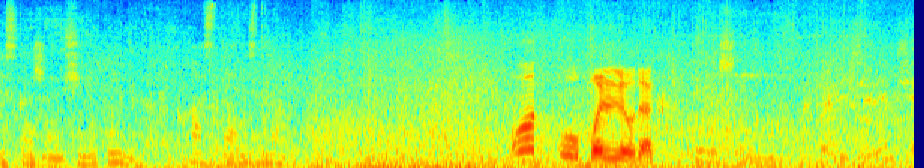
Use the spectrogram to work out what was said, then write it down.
искажающего поля. Осталось два. Вот ублюдок. Повеселимся.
